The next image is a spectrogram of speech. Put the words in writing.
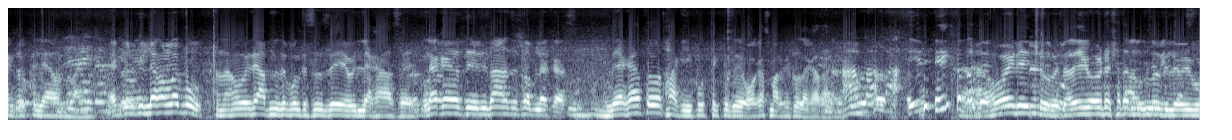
এক দর খেলে আমার নাই। একদম কি লাগবো? না ওই যে আপনি যে বলতেছেন যে ওই লেখা আছে। লেখা আছে যা আছে সব লেখা আছে। লেখা তো থাকি প্রত্যেকটা যে অগাস মার্কেটে লেখা থাকে। হ্যাঁ, ওইটাই তো তাহলে ওইটার সাথে মূল্য দিলে হইব।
